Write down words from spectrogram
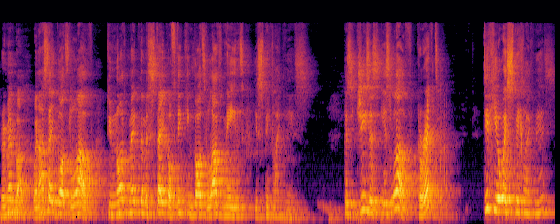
Remember, when I say God's love, do not make the mistake of thinking God's love means you speak like this. Because Jesus is love, correct? Did he always speak like this?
